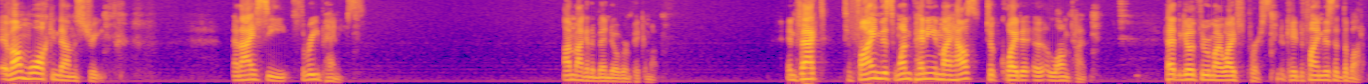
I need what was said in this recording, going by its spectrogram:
If I'm walking down the street and I see three pennies, I'm not going to bend over and pick them up. In fact, to find this one penny in my house took quite a, a long time. Had to go through my wife's purse, okay, to find this at the bottom.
